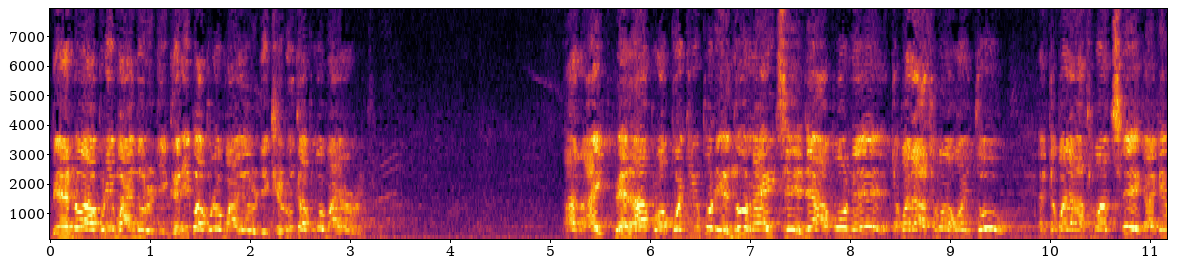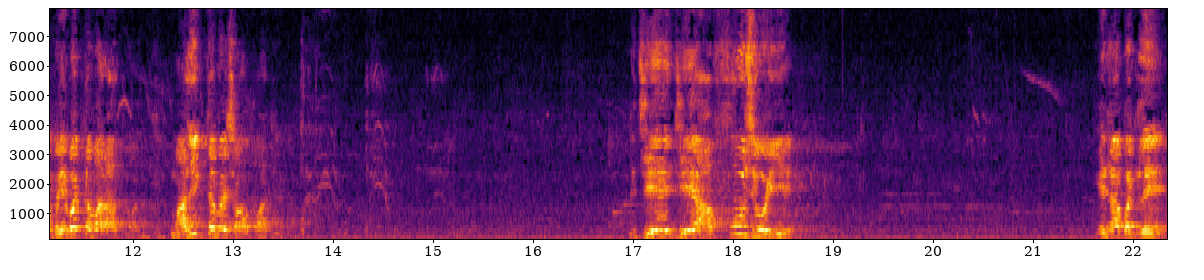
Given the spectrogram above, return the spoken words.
બહેનો આપણી માઇનોરિટી ગરીબ આપણો માઇનોરિટી ખેડૂત આપણો માઇનોરિટી આ રાઈટ પહેલા પ્રોપર્ટી ઉપર એનો રાઈટ છે, એને આપો ને, તમારા હાથમાં હોય તો. તમારા હાથમાં છે, કારણ કે વહીવટ તમારા હાથમાં. માલિક તમે છો આ પાર્ટી જે જે આપવું જોઈએ, એના બદલે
